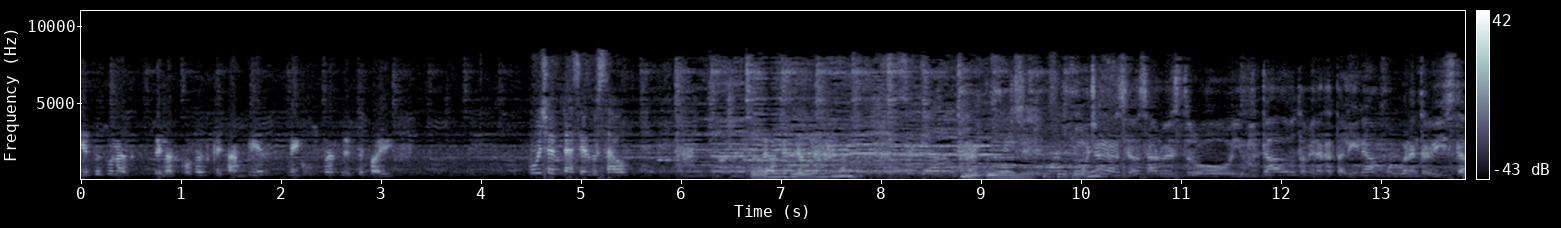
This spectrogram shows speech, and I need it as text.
y esta es una de las cosas que también me gustan de este país. Muchas gracias, Gustavo. Muchas gracias a nuestro invitado, también a Catalina, muy buena entrevista.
